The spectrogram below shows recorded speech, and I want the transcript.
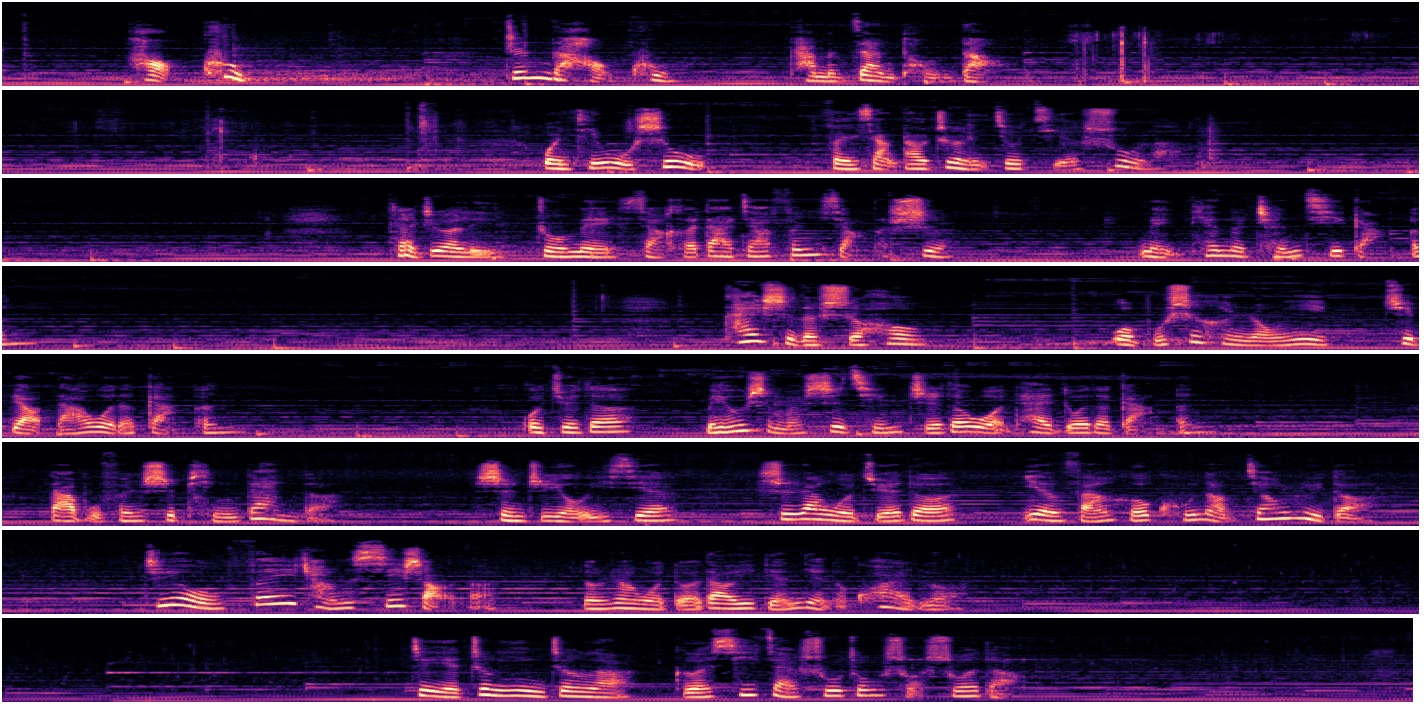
好酷！真的好酷！”他们赞同道。问题五十五，分享到这里就结束了。在这里，周妹想和大家分享的是每天的晨起感恩。开始的时候，我不是很容易去表达我的感恩。我觉得没有什么事情值得我太多的感恩，大部分是平淡的，甚至有一些是让我觉得厌烦和苦恼、焦虑的，只有非常稀少的。能让我得到一点点的快乐，这也正印证了格西在书中所说的，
